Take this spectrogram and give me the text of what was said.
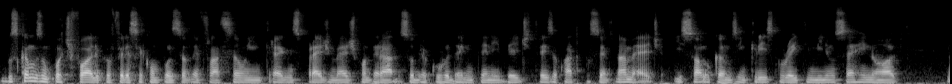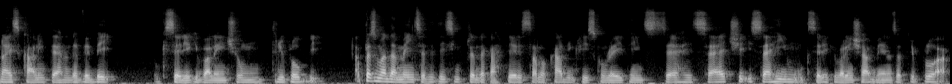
Buscamos um portfólio que ofereça a composição da inflação e entregue um spread médio ponderado sobre a curva da NTNB de 3 a 4% na média, e só alocamos em CRIs com rating mínimo CR9 na escala interna da VBI, o que seria equivalente a um BBB. Aproximadamente 75% da carteira está alocada em CRIs com ratings CR7 e CR1, que seria equivalente a menos a AAA.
